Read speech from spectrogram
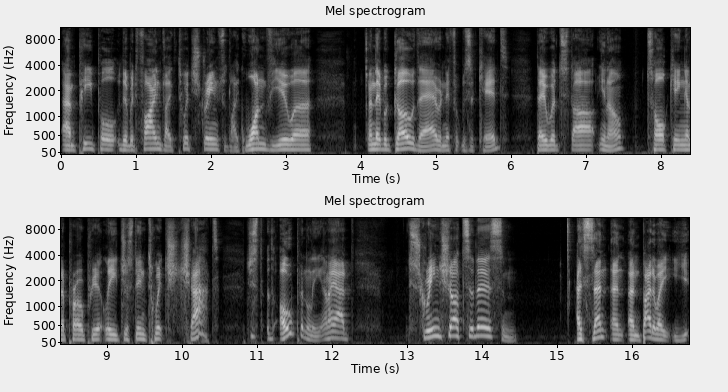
and people they would find like twitch streams with like one viewer and they would go there and if it was a kid they would start you know talking inappropriately just in twitch chat just openly. And i had screenshots of this and i sent and and by the way you,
